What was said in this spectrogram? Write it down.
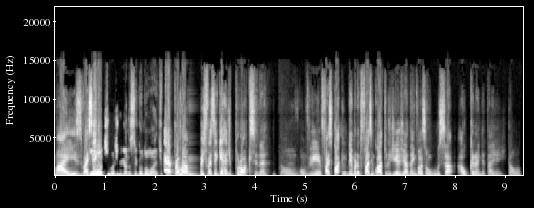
mas vai ser Pilotos vão chegar no segundo lote. é, provavelmente vai ser guerra de proxy, né? Então É. vamos ver. Faz qua- Lembrando que fazem quatro dias já da invasão russa à Ucrânia, tá, gente? Então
